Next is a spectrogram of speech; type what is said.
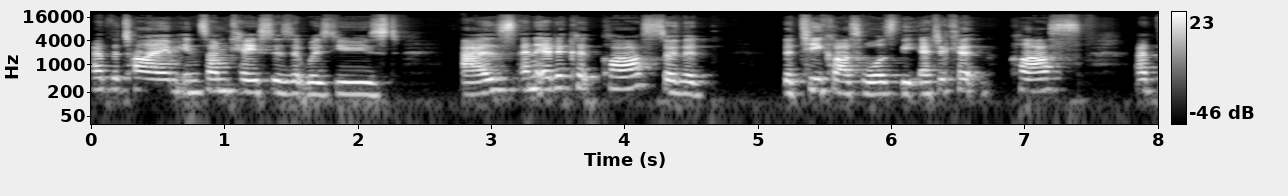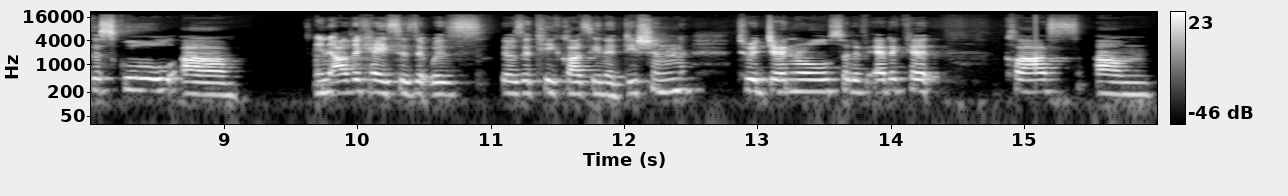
at the time. In some cases, it was used as an etiquette class, so that the tea class was the etiquette class at the school. Uh, in other cases, it was there was a tea class in addition to a general sort of etiquette class. Um,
